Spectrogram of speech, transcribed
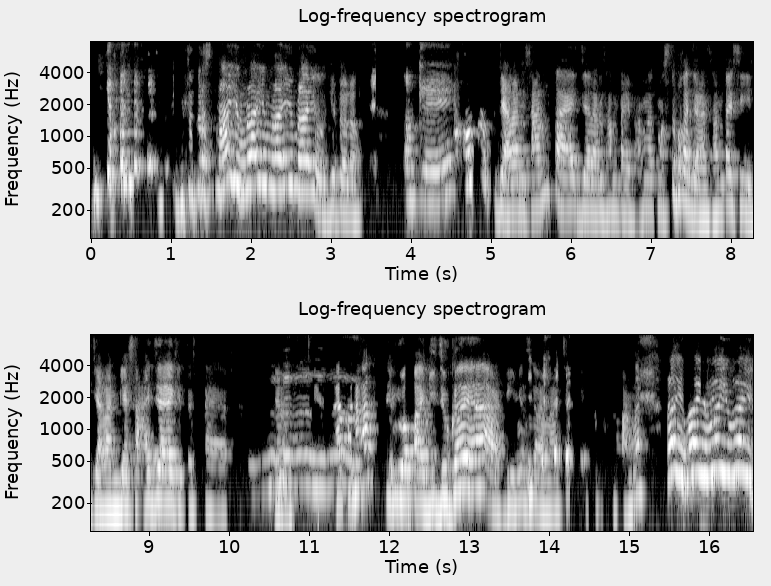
gitu terus melayu melayu melayu melayu gitu loh Oke. Okay. Aku tuh jalan santai, jalan santai banget. Maksudnya bukan jalan santai sih, jalan biasa aja gitu, Steph. Nah, karena kan jam dua pagi juga ya, dingin segala macam. Lapangan, melayu, melayu, melayu, melayu.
